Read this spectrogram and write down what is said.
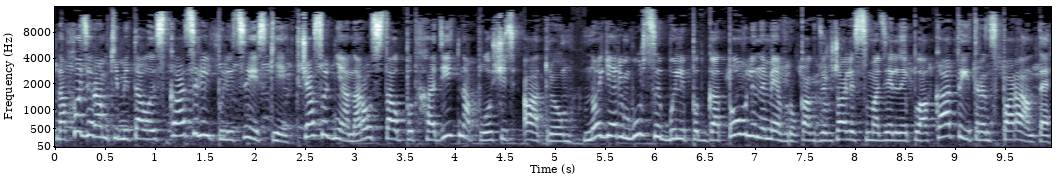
На входе рамки металлоискателей полицейские. К часу дня народ стал подходить на площадь Атриум. Многие оренбуржцы были подготовленными, в руках держали самодельные плакаты и транспаранты.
